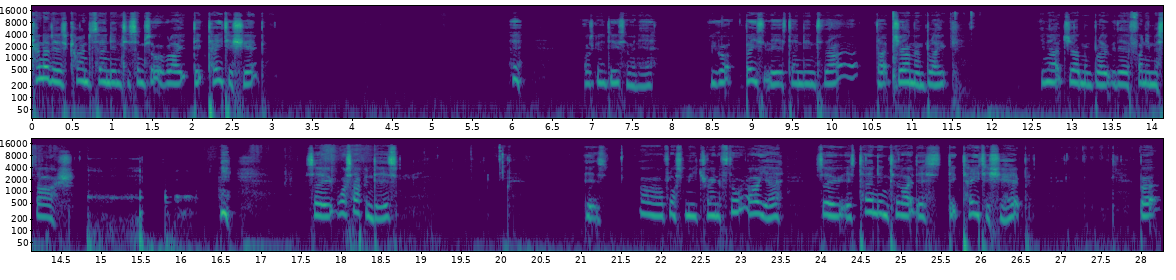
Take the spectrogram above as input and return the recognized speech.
Canada's kind of turned into some sort of like dictatorship. I was going to do something here. You got basically it's turned into that that German bloke. You know that German bloke with the funny moustache. so what's happened is, it's oh I've lost me train of thought. Oh yeah, so it's turned into like this dictatorship. But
